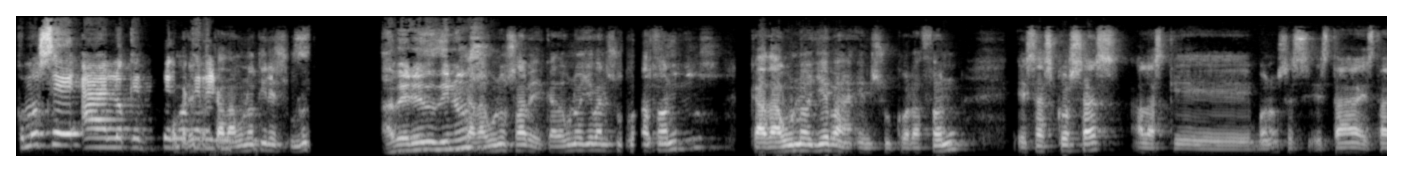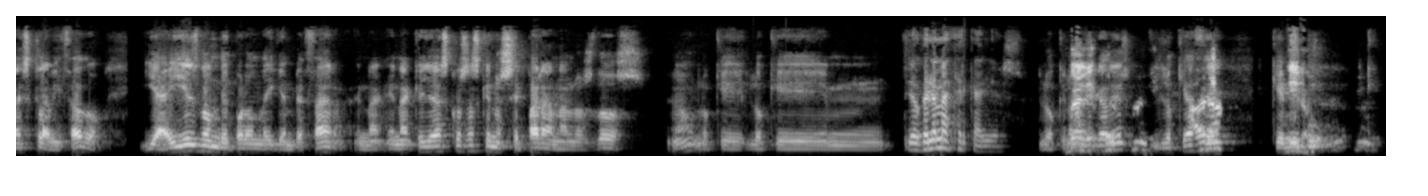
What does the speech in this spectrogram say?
¿Cómo sé a lo que tengo Hombre, que pues cada renunciar? uno tiene su lucha. A ver, Edu, dinos. Cada uno sabe, cada uno lleva en su corazón, cada uno lleva en su corazón esas cosas a las que, bueno, se- está, está esclavizado. Y ahí es donde por donde hay que empezar, en, en aquellas cosas que nos separan a los dos, ¿no? Lo que, lo que, mm, lo que no me acerca a Dios. lo que no Vale, acerca a Dios y lo que hace ahora, que.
